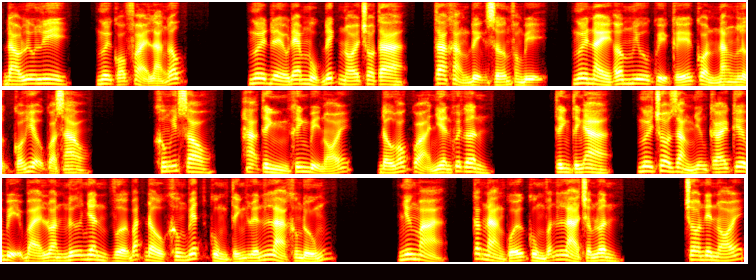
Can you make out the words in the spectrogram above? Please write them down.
Đào lưu ly, ngươi có phải là ngốc? Ngươi đều đem mục đích nói cho ta, ta khẳng định sớm phòng bị, ngươi này âm mưu quỷ kế còn năng lực có hiệu quả sao? Không ít sau, hạ tình khinh bị nói, đầu óc quả nhiên khuyết gân. Tinh tính à, ngươi cho rằng những cái kia bị bài loan nữ nhân vừa bắt đầu không biết cùng tính luyến là không đúng. Nhưng mà, các nàng cuối cùng vẫn là trầm luân. Cho nên nói,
